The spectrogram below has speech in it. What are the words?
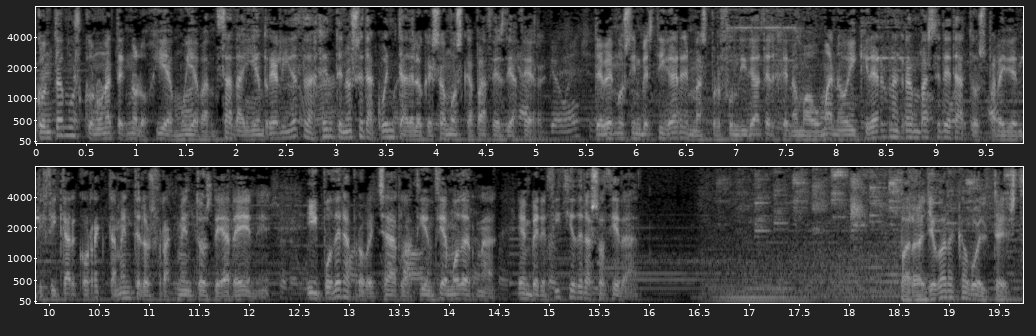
Contamos con una tecnología muy avanzada y en realidad la gente no se da cuenta de lo que somos capaces de hacer. Debemos investigar en más profundidad el genoma humano y crear una gran base de datos para identificar correctamente los fragmentos de ADN y poder aprovechar la ciencia moderna en beneficio de la sociedad. Para llevar a cabo el test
